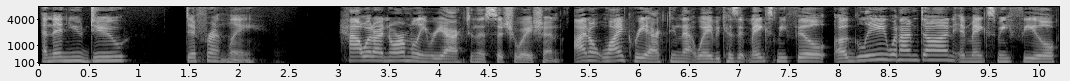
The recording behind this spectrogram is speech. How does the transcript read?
And then you do differently. How would I normally react in this situation? I don't like reacting that way because it makes me feel ugly when I'm done. It makes me feel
